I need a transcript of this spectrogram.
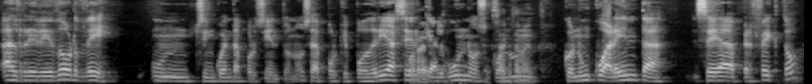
alrededor de, un 50%, ¿no? O sea, porque podría ser que algunos con un, con un 40 sea perfecto,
